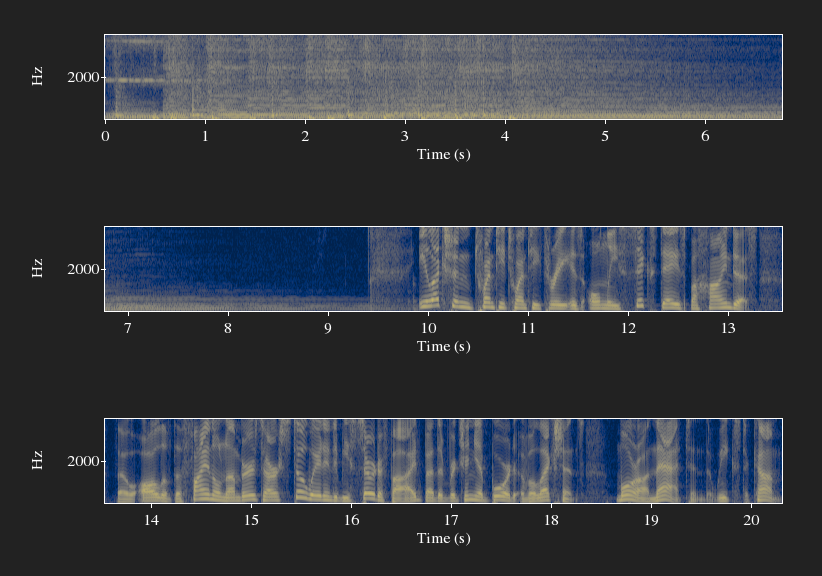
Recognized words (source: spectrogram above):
Election 2023 is only six days behind us, though all of the final numbers are still waiting to be certified by the Virginia Board of Elections. More on that in the weeks to come.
